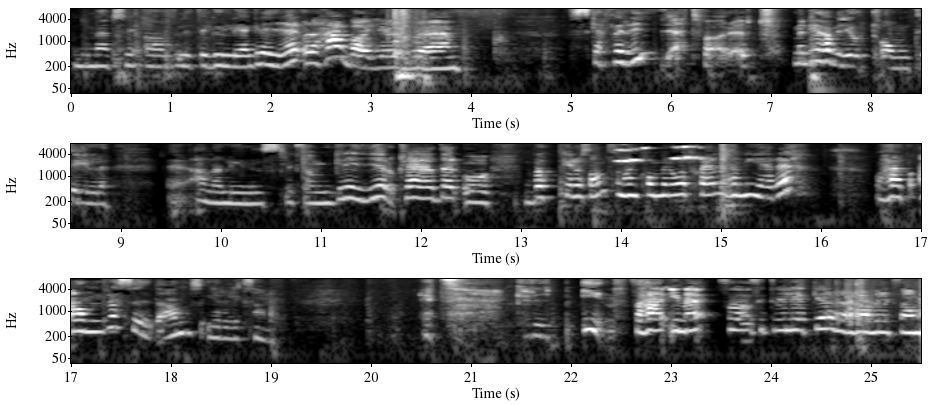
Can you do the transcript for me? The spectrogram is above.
Då möts vi av lite gulliga grejer. Och det här var ju eh, skafferiet förut. Men det har vi gjort om till eh, alla Lynns liksom, grejer och kläder och böcker och sånt som han kommer åt själv här nere. Och här på andra sidan så är det liksom ett kryp in. Så här inne så sitter vi och leker och här har vi liksom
